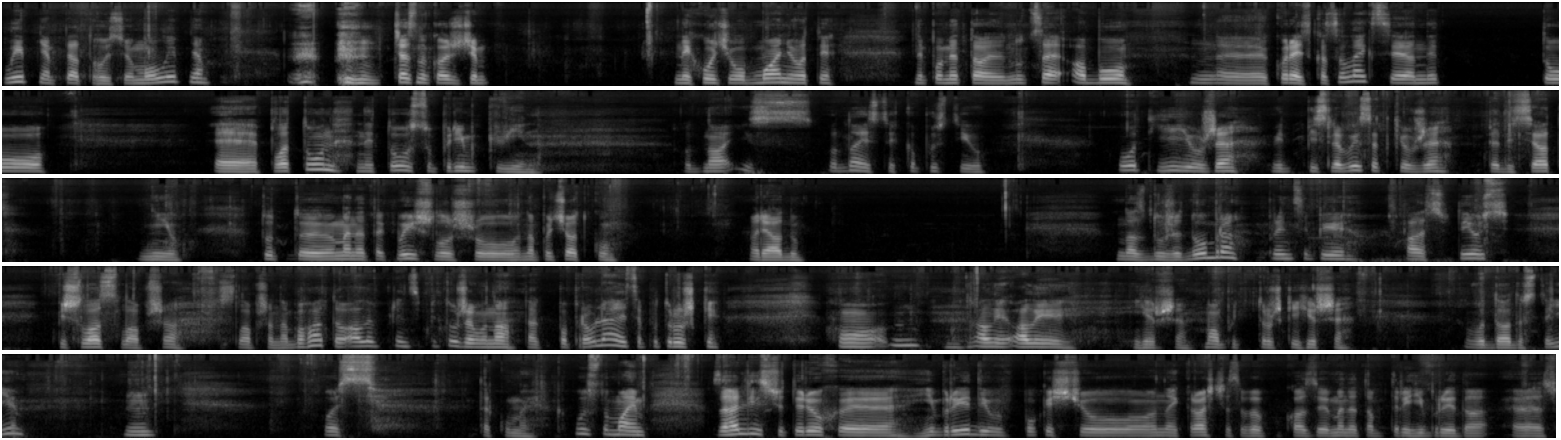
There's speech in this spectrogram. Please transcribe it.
липня, 5-7 липня. Чесно кажучи, не хочу обманювати, не пам'ятаю, ну це або е, корейська селекція, не то Платон, не то Supreme Queen. Одна із, одна із цих капустів. От їй вже від, після висадки вже 50 днів. Тут е, в мене так вийшло, що на початку ряду у нас дуже добра, в принципі, а сюди ось пішла слабша, слабша набагато, але в принципі теж вона так поправляється потрошки. О, але, але гірше, мабуть, трошки гірше вода достає. Ось таку ми капусту маємо. Взагалі з чотирьох е, гібридів поки що найкраще себе показує. У мене там три гібрида е,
